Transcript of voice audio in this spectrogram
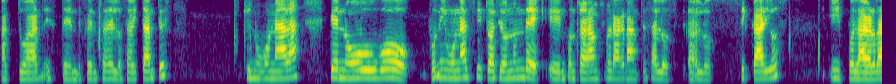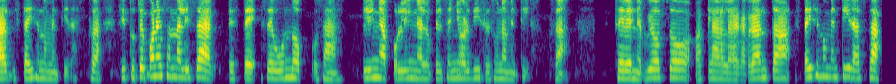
actuar este, en defensa de los habitantes, que no hubo nada, que no hubo pues ninguna situación donde encontraran flagrantes a los, a los sicarios y pues la verdad está diciendo mentiras. O sea, si tú te pones a analizar este segundo, o sea, línea por línea, lo que el Señor dice es una mentira. O sea, se ve nervioso, aclara la garganta, está diciendo mentiras. O sea,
